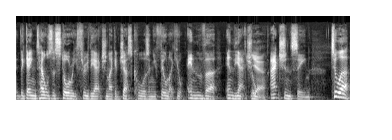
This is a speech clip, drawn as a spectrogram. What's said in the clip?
the game tells the story through the action like a just cause and you feel like you're in the in the actual Yeah. action scene to a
